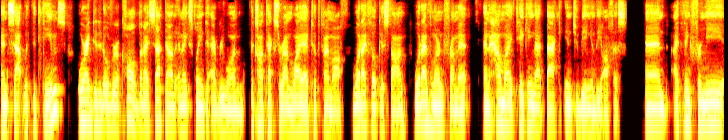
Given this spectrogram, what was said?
and sat with the teams or I did it over a call, but I sat down and I explained to everyone the context around why I took time off, what I focused on, what I've learned from it, and how am I taking that back into being in the office. And I think for me,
